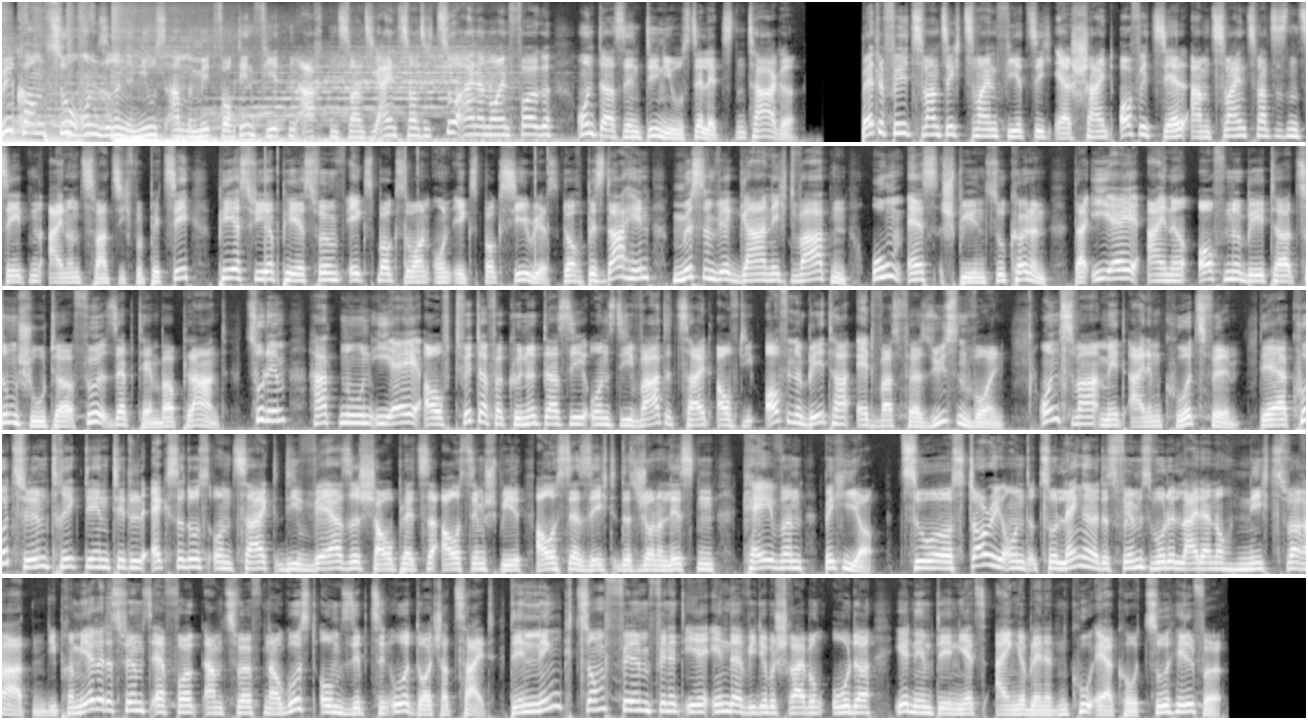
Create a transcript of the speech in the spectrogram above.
Willkommen zu unseren News am Mittwoch, den 4.8.2021 zu einer neuen Folge und das sind die News der letzten Tage. Battlefield 2042 erscheint offiziell am 22.10.21 für PC, PS4, PS5, Xbox One und Xbox Series. Doch bis dahin müssen wir gar nicht warten, um es spielen zu können, da EA eine offene Beta zum Shooter für September plant. Zudem hat nun EA auf Twitter verkündet, dass sie uns die Wartezeit auf die offene Beta etwas versüßen wollen. Und zwar mit einem Kurzfilm. Der Kurzfilm trägt den Titel Exodus und zeigt diverse Schauplätze aus dem Spiel aus der Sicht des Journalisten Caven Behir. Zur Story und zur Länge des Films wurde leider noch nichts verraten. Die Premiere des Films erfolgt am 12. August um 17 Uhr deutscher Zeit. Den Link zum Film findet ihr in der Videobeschreibung oder ihr nehmt den jetzt eingeblendeten QR-Code zur Hilfe.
